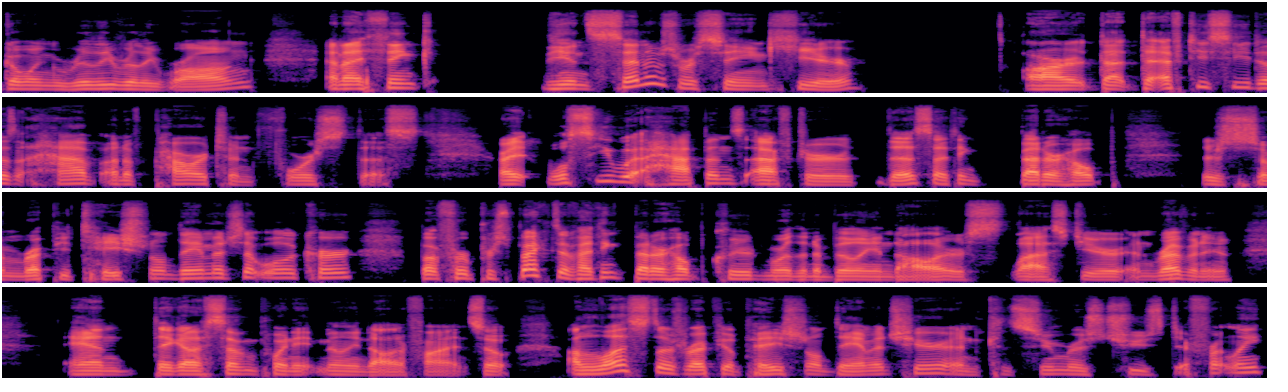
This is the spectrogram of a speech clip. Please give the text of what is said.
going really, really wrong. And I think the incentives we're seeing here are that the FTC doesn't have enough power to enforce this, right? We'll see what happens after this. I think BetterHelp, there's some reputational damage that will occur. But for perspective, I think BetterHelp cleared more than a billion dollars last year in revenue and they got a $7.8 million fine. So, unless there's reputational damage here and consumers choose differently,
